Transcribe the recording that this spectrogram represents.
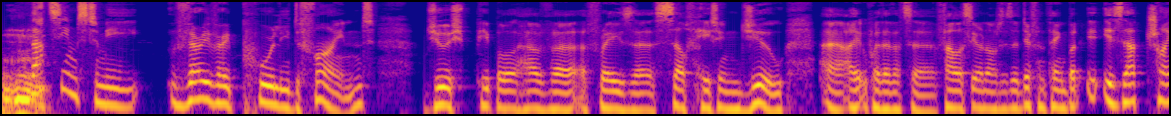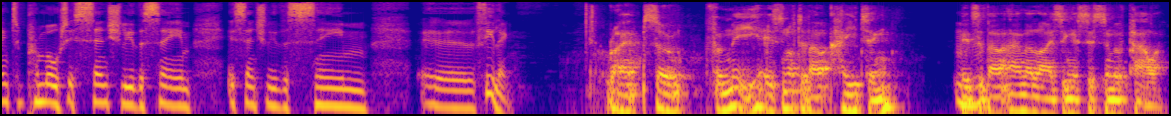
Mm-hmm. That seems to me very, very poorly defined. Jewish people have a, a phrase, a self-hating Jew. Uh, I, whether that's a fallacy or not is a different thing. But is that trying to promote essentially the same, essentially the same uh, feeling? Right. So for me, it's not about hating. Mm-hmm. It's about analyzing a system of power.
